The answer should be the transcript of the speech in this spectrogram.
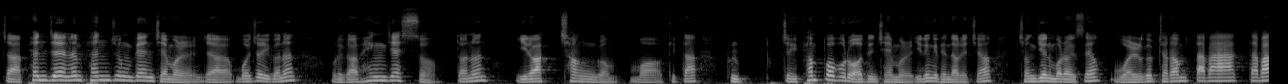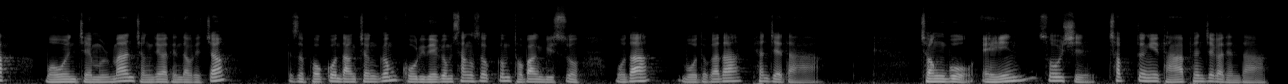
자, 편제는 편중된 재물. 자, 뭐죠? 이거는 우리가 횡재수 또는 일확천금, 뭐 기타 불 저기 편법으로 얻은 재물 이런 게 된다고 그랬죠. 정제는 뭐라고 했어요? 월급처럼 따박따박 모은 재물만 정제가 된다고 그랬죠. 그래서 복권 당첨금, 고리대금, 상속금, 도박 밀수 뭐다 모두가 다 편제다. 정부, 애인, 소실, 첩 등이 다 편제가 된다.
